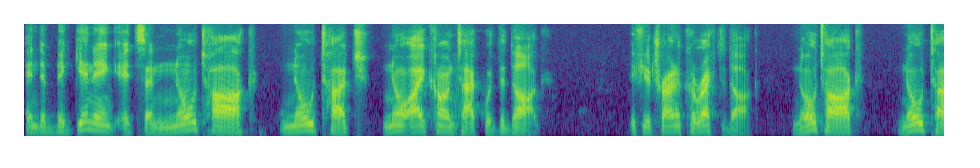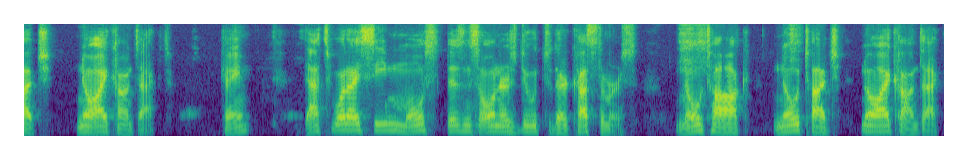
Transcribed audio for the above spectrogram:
in the beginning, it's a no talk, no touch, no eye contact with the dog. If you're trying to correct the dog, no talk, no touch, no eye contact. Okay. That's what I see most business owners do to their customers no talk, no touch, no eye contact.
